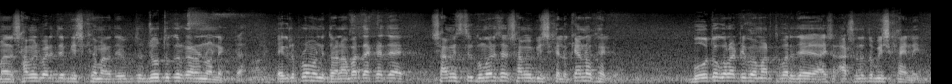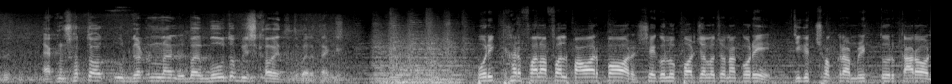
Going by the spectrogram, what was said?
মানে স্বামীর বাড়িতে বিষ খেয়ে মারা যায় যৌতুকের কারণে অনেকটা। এগুলো প্রমাণিত হয় না। আবার দেখা যায় স্বামী স্ত্রী ঘুমারেছে স্বামী বিষ খেলো। কেন খাইলো বউ তো গলা টিপে মারতে পারে যে আসলে তো বিষ খায় নাই। এখন সত্য উদ্ঘাটন না বা বউ তো বিষ খাওয়াই দিতে পারে তাকে। পরীক্ষার ফলাফল পাওয়ার পর সেগুলো পর্যালোচনা করে চিকিৎসকরা মৃত্যুর কারণ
